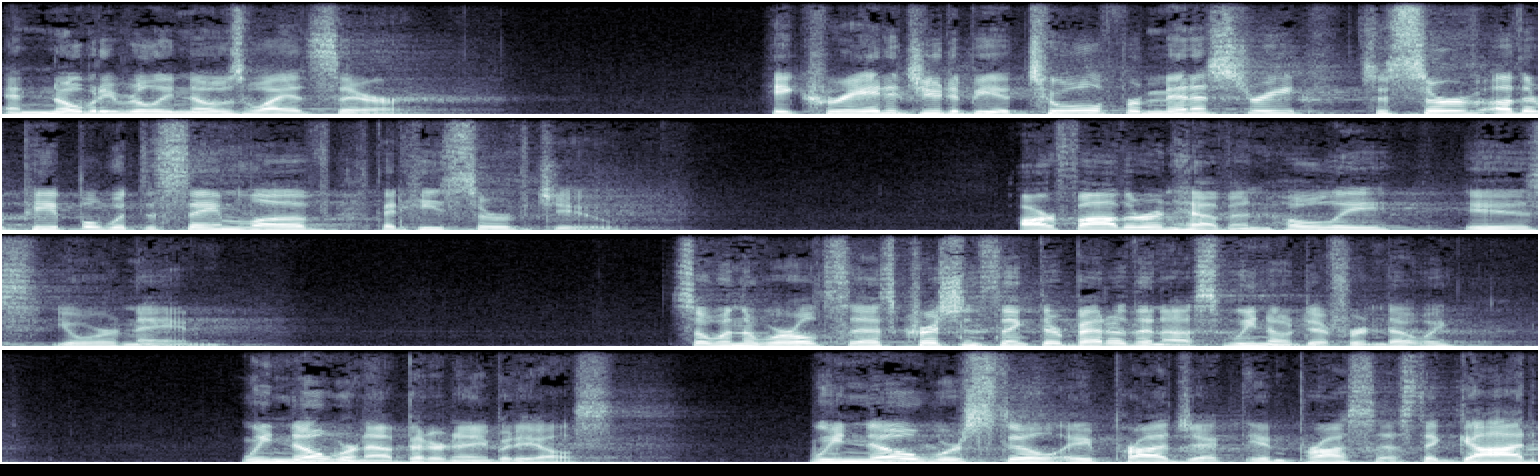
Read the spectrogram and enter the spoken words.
and nobody really knows why it's there. He created you to be a tool for ministry to serve other people with the same love that He served you. Our Father in heaven, holy is your name. So when the world says Christians think they're better than us, we know different, don't we? We know we're not better than anybody else. We know we're still a project in process, that God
